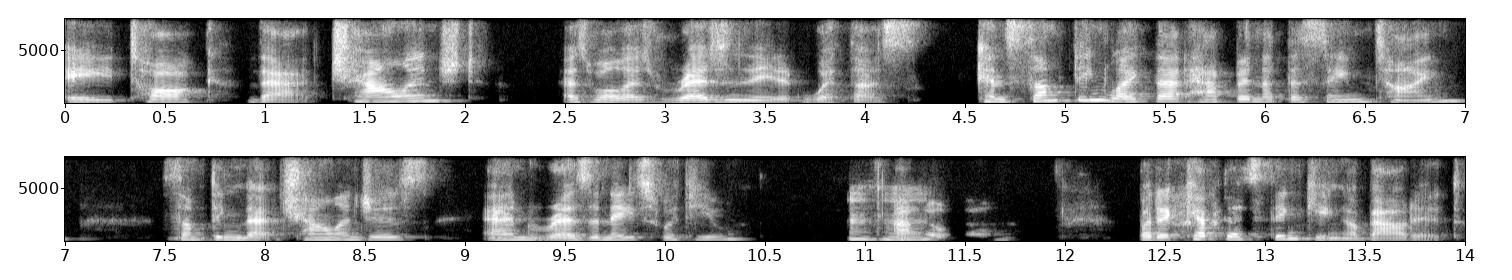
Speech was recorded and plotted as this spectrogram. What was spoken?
a talk that challenged as well as resonated with us. Can something like that happen at the same time? Something that challenges and resonates with you? Mm-hmm. don't know. But it kept us thinking about it.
